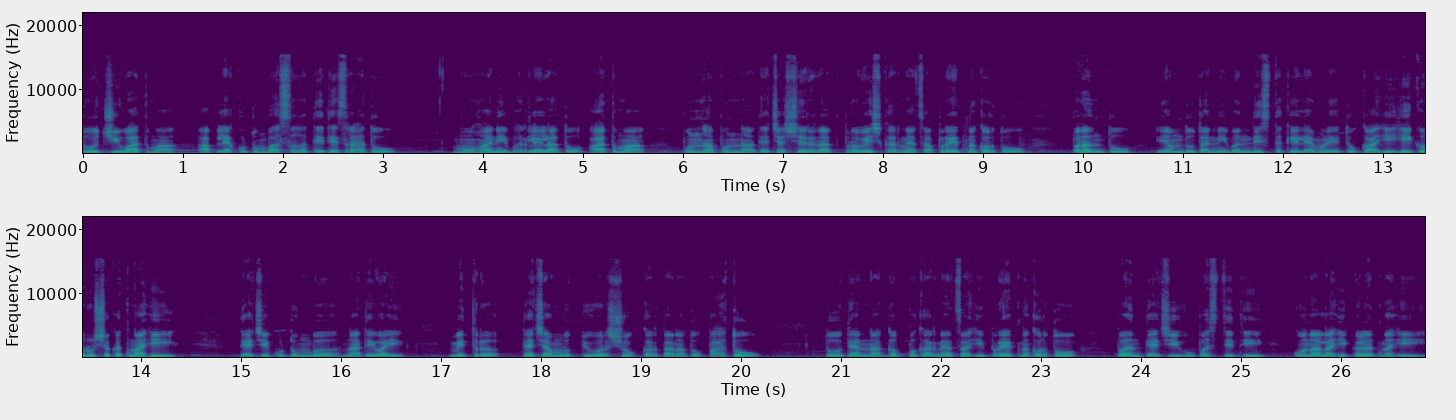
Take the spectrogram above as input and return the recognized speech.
तो जीवात्मा आपल्या कुटुंबासह तेथेच राहतो. मोहाने भरलेला तो आत्मा पुन्हा पुन्हा त्याच्या शरीरात प्रवेश करण्याचा प्रयत्न करतो. परंतु यमदूतांनी बंदिस्त केल्यामुळे तो काहीही करू शकत नाही. त्याचे कुटुंब नातेवाईक मित्र त्याच्या मृत्यूवर शोक करताना तो पाहतो. तो त्यांना गप्प करण्याचाही प्रयत्न करतो पण त्याची उपस्थिती कोणालाही कळत नाही.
